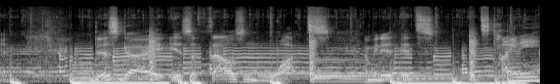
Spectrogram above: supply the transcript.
in. This guy is a thousand watts. I mean, it, it's, it's tiny,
